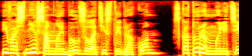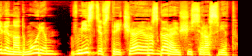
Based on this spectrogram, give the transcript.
И во сне со мной был золотистый дракон, с которым мы летели над морем, вместе встречая разгорающийся рассвет.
